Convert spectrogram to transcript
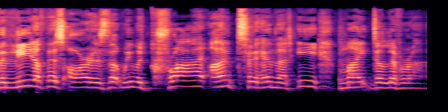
the need of this hour is that we would cry out to Him that He might deliver us.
